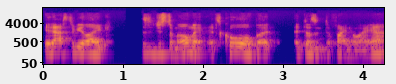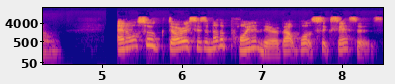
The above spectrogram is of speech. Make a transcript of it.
it has to be like, this is just a moment. It's cool, but it doesn't define who I am. And also, Darius, there's another point in there about what success is,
